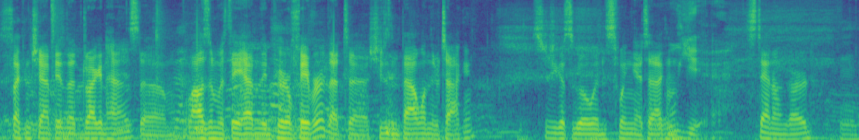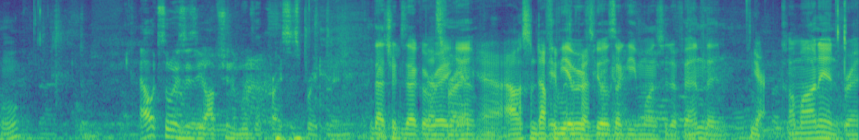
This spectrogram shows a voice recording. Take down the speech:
Second champion that Dragon has um, allows them if they have the Imperial favor that uh, she doesn't bow when they're attacking. So she gets to go and swing attack Oh yeah. stand on guard. Alex always has the option to move the crisis breaker in. That's exactly That's right. right. Yeah. Yeah, Alex can If he ever feels Guard. like he wants to defend, then Yeah, come on in, friend.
